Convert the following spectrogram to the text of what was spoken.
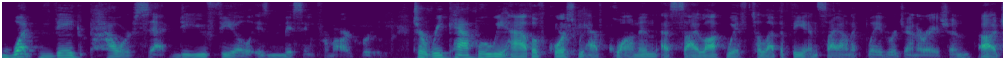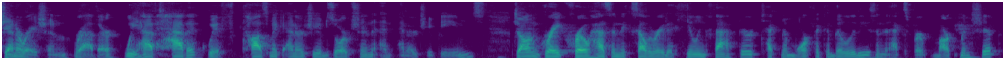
what vague power set do you feel is missing from our group? To recap who we have, of course, we have Kwannon as Psylocke with telepathy and psionic blade regeneration, uh, generation rather. We have Havoc with cosmic energy absorption and energy beams. John Grey Crow has an accelerated healing factor, technomorphic abilities, and expert marksmanship.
